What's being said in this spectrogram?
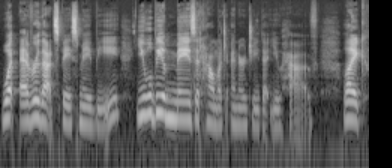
whatever that space may be, you will be amazed at how much energy that you have. Like,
